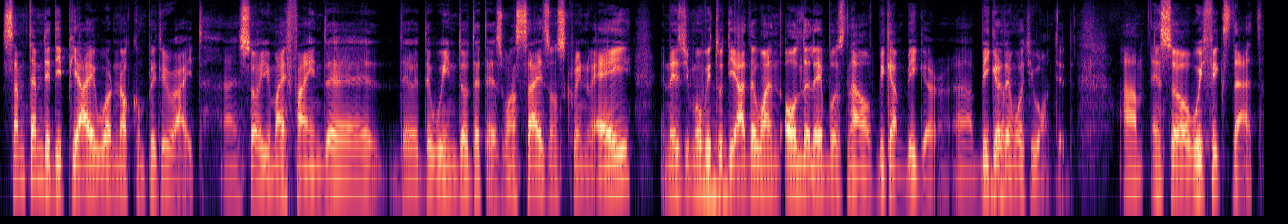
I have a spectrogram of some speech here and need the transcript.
sometimes the DPI were not completely right. And so you might find the, the, the window that has one size on screen A, and as you move mm-hmm. it to mm-hmm. the other one, all the labels now become bigger, uh, bigger than what you wanted. Um, and so we fixed that.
